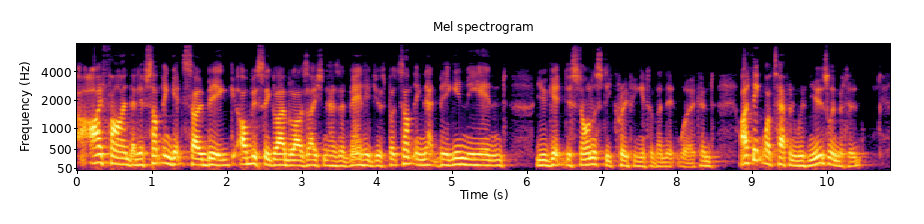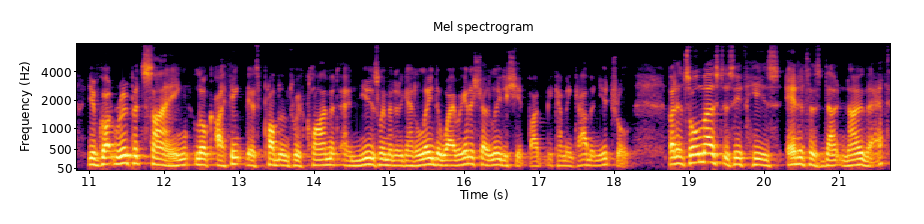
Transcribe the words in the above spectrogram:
I find that if something gets so big, obviously globalisation has advantages, but something that big, in the end, you get dishonesty creeping into the network. And I think what's happened with News Limited You've got Rupert saying, look, I think there's problems with climate and News Limited are going to lead the way. We're going to show leadership by becoming carbon neutral. But it's almost as if his editors don't know that.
